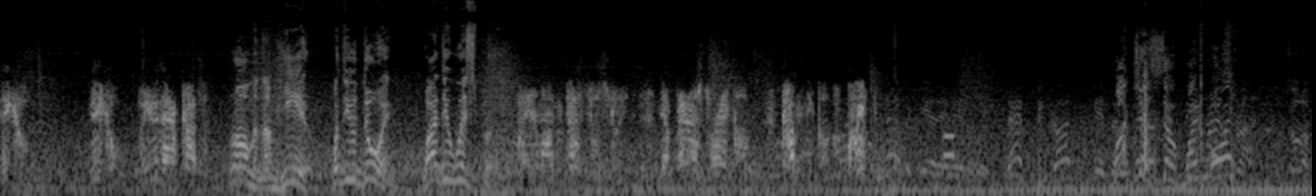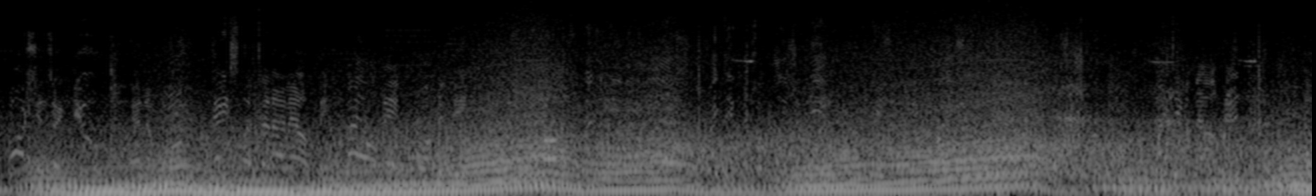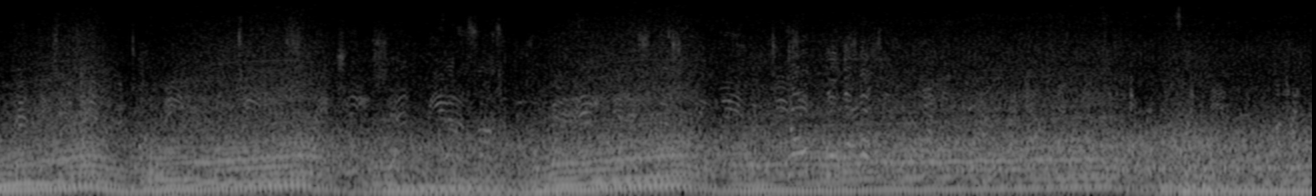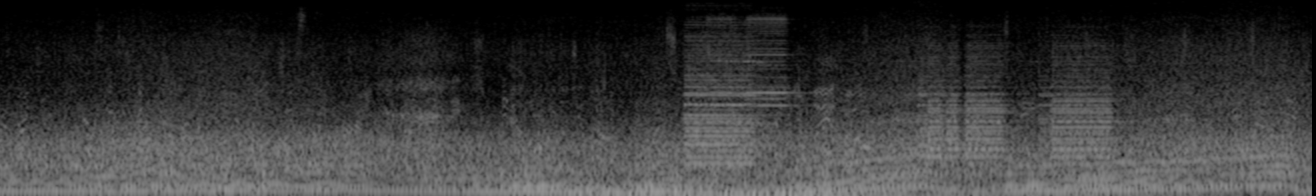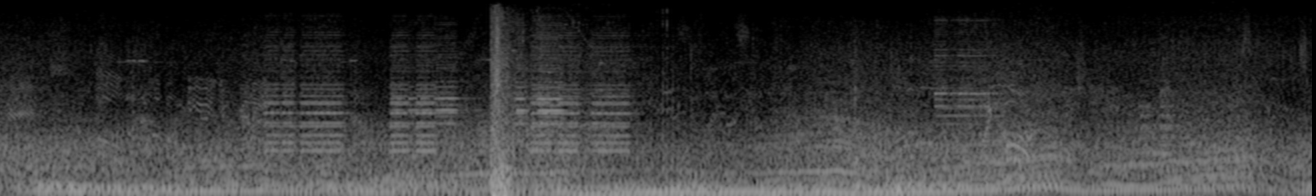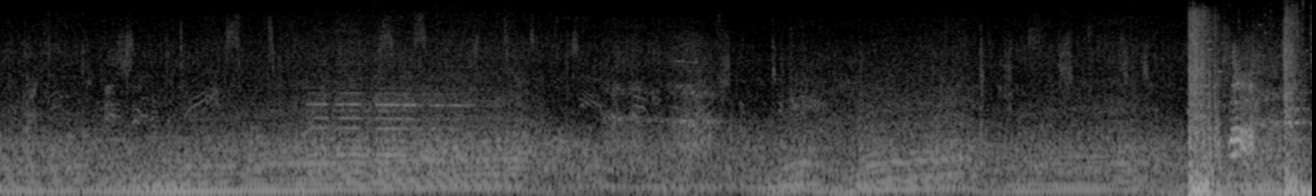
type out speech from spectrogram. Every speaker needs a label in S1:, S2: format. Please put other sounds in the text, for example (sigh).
S1: Niko! Niko! Are you there, cousin?
S2: Roman, I'm here. What are you doing? Why do you whisper?
S1: I am on Tesla Street, near Perestroika. Come, Niko, quick!
S3: Watch yourself, white boy!
S4: So the portions are huge, and the food tasteless and unhealthy. My old man grew up in Naples.
S3: I take them someplace you need.
S4: I take him to Al Dente. Al Dente's his hand with tortellini, cheese, straight cheese, and Vienna sausages and penne, and especially linguine with cheese.
S3: Don't pull the muscle!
